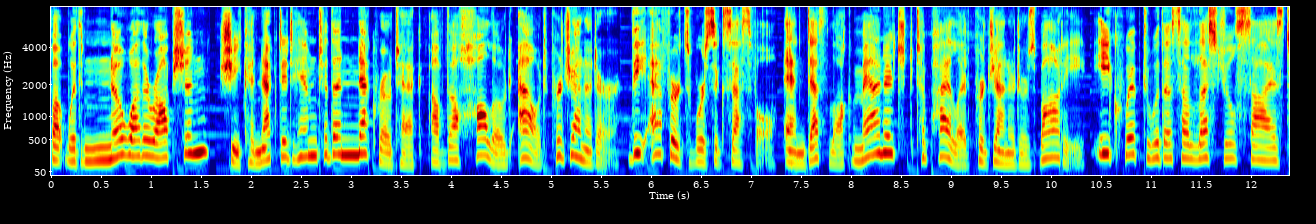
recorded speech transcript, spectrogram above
but with no other option, she connected him to the necrotech of the hollowed out progenitor. The efforts were successful, and Deathlok managed to pilot progenitor's body. Equipped with a celestial sized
